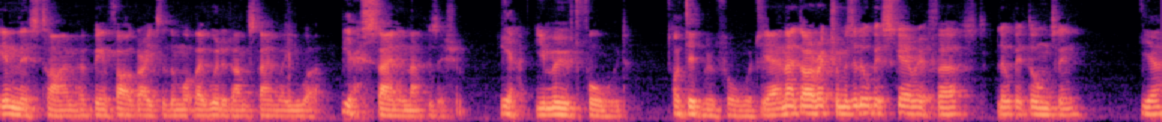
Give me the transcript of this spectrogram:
in this time have been far greater than what they would have done staying where you were, yes, staying in that position. yeah, You moved forward, I did move forward. yeah, and that direction was a little bit scary at first, a little bit daunting, Yeah,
